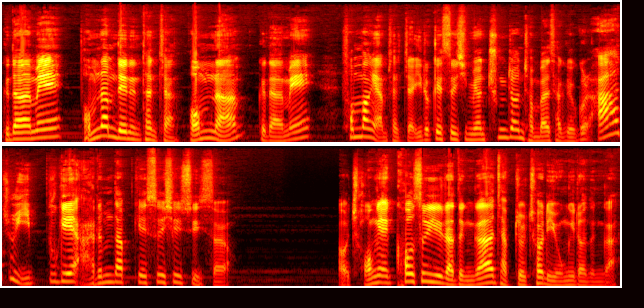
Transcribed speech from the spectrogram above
그 다음에 범람 되는 탄창, 범람, 그 다음에 선망의 암살자 이렇게 쓰시면 충전 전발 사격을 아주 이쁘게 아름답게 쓰실 수 있어요. 어, 정의 커슬이라든가 잡졸 처리용이라든가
